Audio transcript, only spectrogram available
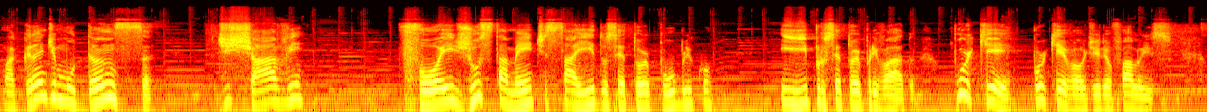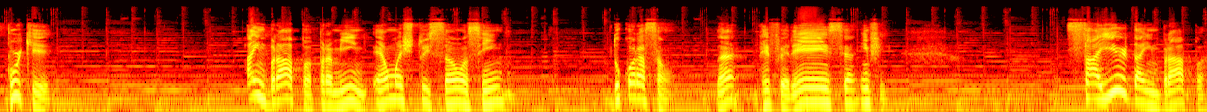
uma grande mudança de chave foi justamente sair do setor público e ir para o setor privado. Por quê? Por que, Valdir, eu falo isso? Por quê? A Embrapa, para mim, é uma instituição assim do coração, né? Referência, enfim. Sair da Embrapa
